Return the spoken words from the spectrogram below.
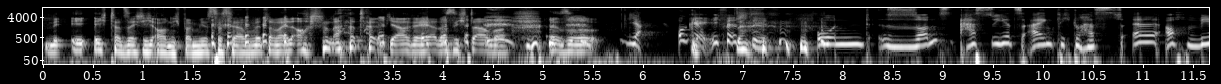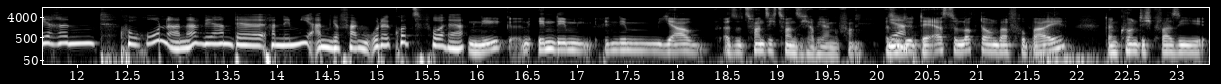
Nee, ich tatsächlich auch nicht. Bei mir ist das ja mittlerweile auch schon anderthalb Jahre her, dass ich da war. Also. Ja, Okay, ich verstehe. Und sonst hast du jetzt eigentlich, du hast äh, auch während Corona, ne, während der Pandemie angefangen oder kurz vorher? Nee, in dem, in dem Jahr, also 2020 habe ich angefangen. Also ja. der erste Lockdown war vorbei. Dann konnte ich quasi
